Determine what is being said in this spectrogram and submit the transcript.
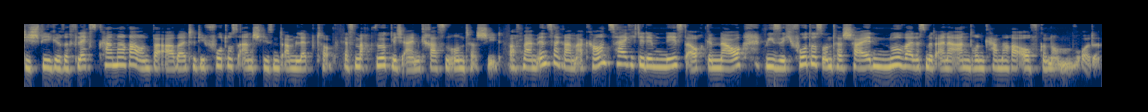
die Spiegelreflexkamera und bearbeite die Fotos anschließend am Laptop. Es macht wirklich einen krassen Unterschied. Auf meinem Instagram-Account zeige ich dir demnächst auch genau, wie sich Fotos unterscheiden, nur weil es mit einer anderen Kamera aufgenommen wurde.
